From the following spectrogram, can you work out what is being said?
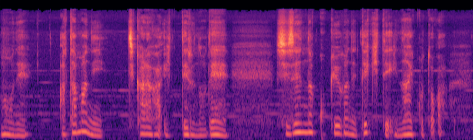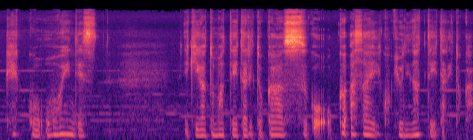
もうね頭に力がいってるので自然な呼吸がねできていないことが結構多いんです。息が止まっていたりとかすごく浅い呼吸になっていたりとか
